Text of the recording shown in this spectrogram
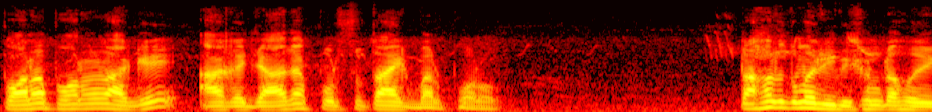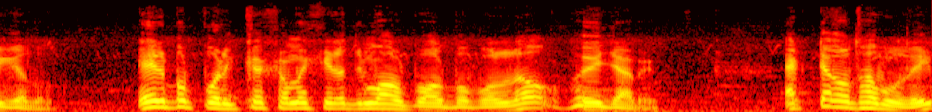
পড়া পড়ার আগে আগে যা যা পড়ছো তা একবার পড়ো। তাহলে তোমার রিভিশনটা হয়ে গেল। এরপর পরীক্ষার সময় সেটা তুমি অল্প অল্প পড়লেও হয়ে যাবে। একটা কথা বলি,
